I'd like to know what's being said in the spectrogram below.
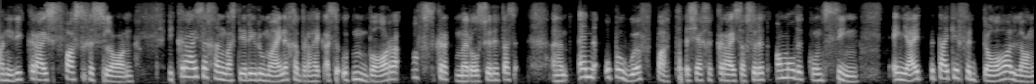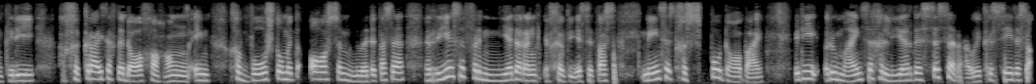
aan hierdie kruis vasgeslaan. Die kruisiging was deur die Romeine gebruik as 'n openbare afskrikmiddel. So dit was um, in op 'n hoofpad is jy gekruisig sodat almal dit kon sien. En jy het baie keer vir dae lank hierdie gekruisigde daar gehang en geworstel met asemnood. Dit was 'n reuse vernedering geweest. Dit was mense het gespot daarbey. Weet die Romeinse geleerde Cicero het gesê dis 'n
